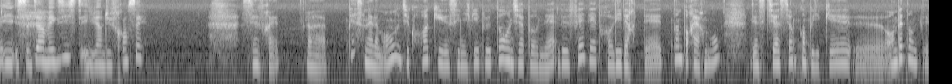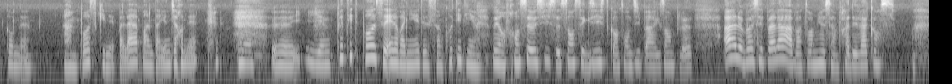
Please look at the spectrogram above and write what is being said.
il- ce terme existe, il vient du français. c'est vrai. Euh, personnellement, je crois qu'il signifie plutôt en japonais le fait d'être en liberté temporairement d'une situation compliquée, euh, embêtante, comme euh, un boss qui n'est pas là pendant une journée. Euh, Il y a une petite pause éloignée de son quotidien. Oui, en français aussi, ce sens existe quand on dit par exemple Ah, le boss est pas là, ah ben tant mieux, ça me fera des vacances.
